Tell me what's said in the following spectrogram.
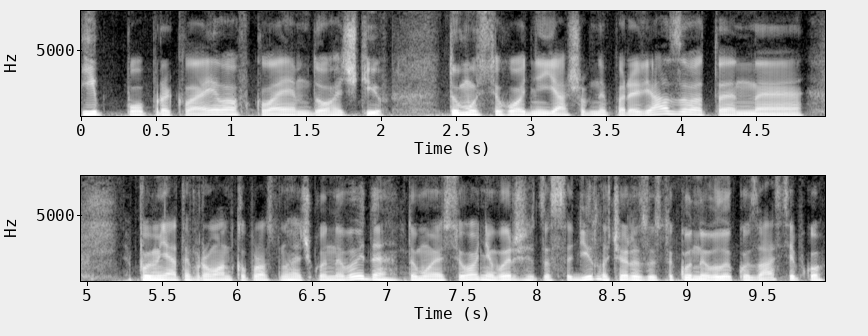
і поприклеював клеєм до гачків. Тому сьогодні я, щоб не перев'язувати, не поміняти приманку просто на гачку не вийде. Тому я сьогодні вирішив це діло через ось таку невелику застіпку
